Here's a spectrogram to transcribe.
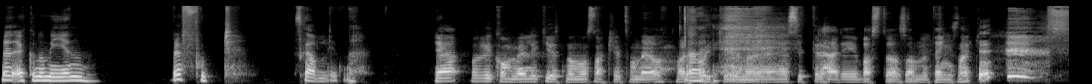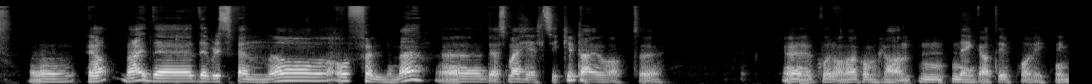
Men økonomien ble fort skadelidende. Ja, og vi kommer vel ikke utenom å snakke litt om det òg. I hvert fall ikke når jeg sitter her i badstua sammen med pengesnakk. Eh, ja, nei, det, det blir spennende å, å følge med. Eh, det som er helt sikkert, er jo at eh, korona kommer til å ha en negativ påvirkning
